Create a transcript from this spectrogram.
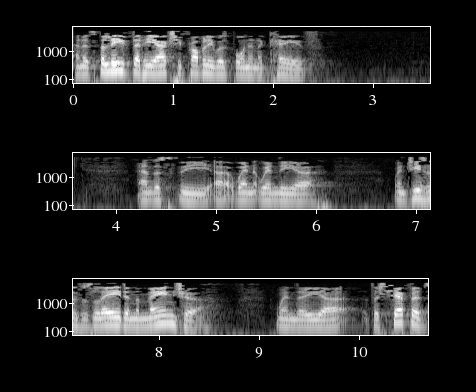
And it's believed that he actually probably was born in a cave. And this the uh, when when the uh, when Jesus was laid in the manger, when the uh, the shepherds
